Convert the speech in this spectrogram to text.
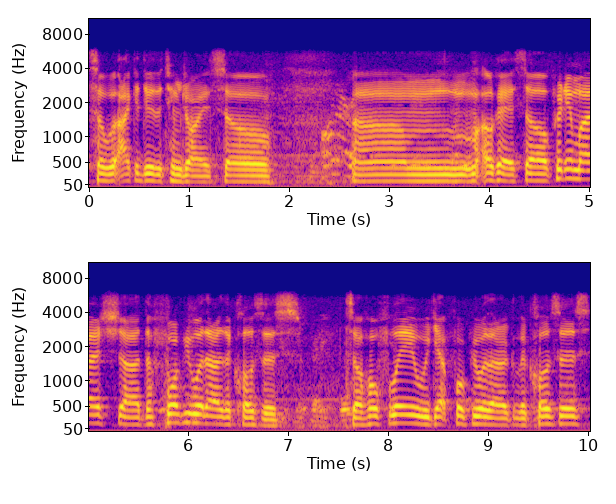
so I could do the team drawing. So, um, okay, so pretty much uh, the four people that are the closest. So hopefully we get four people that are the closest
